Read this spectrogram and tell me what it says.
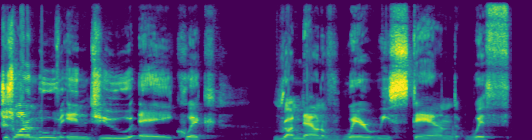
just want to move into a quick rundown of where we stand with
